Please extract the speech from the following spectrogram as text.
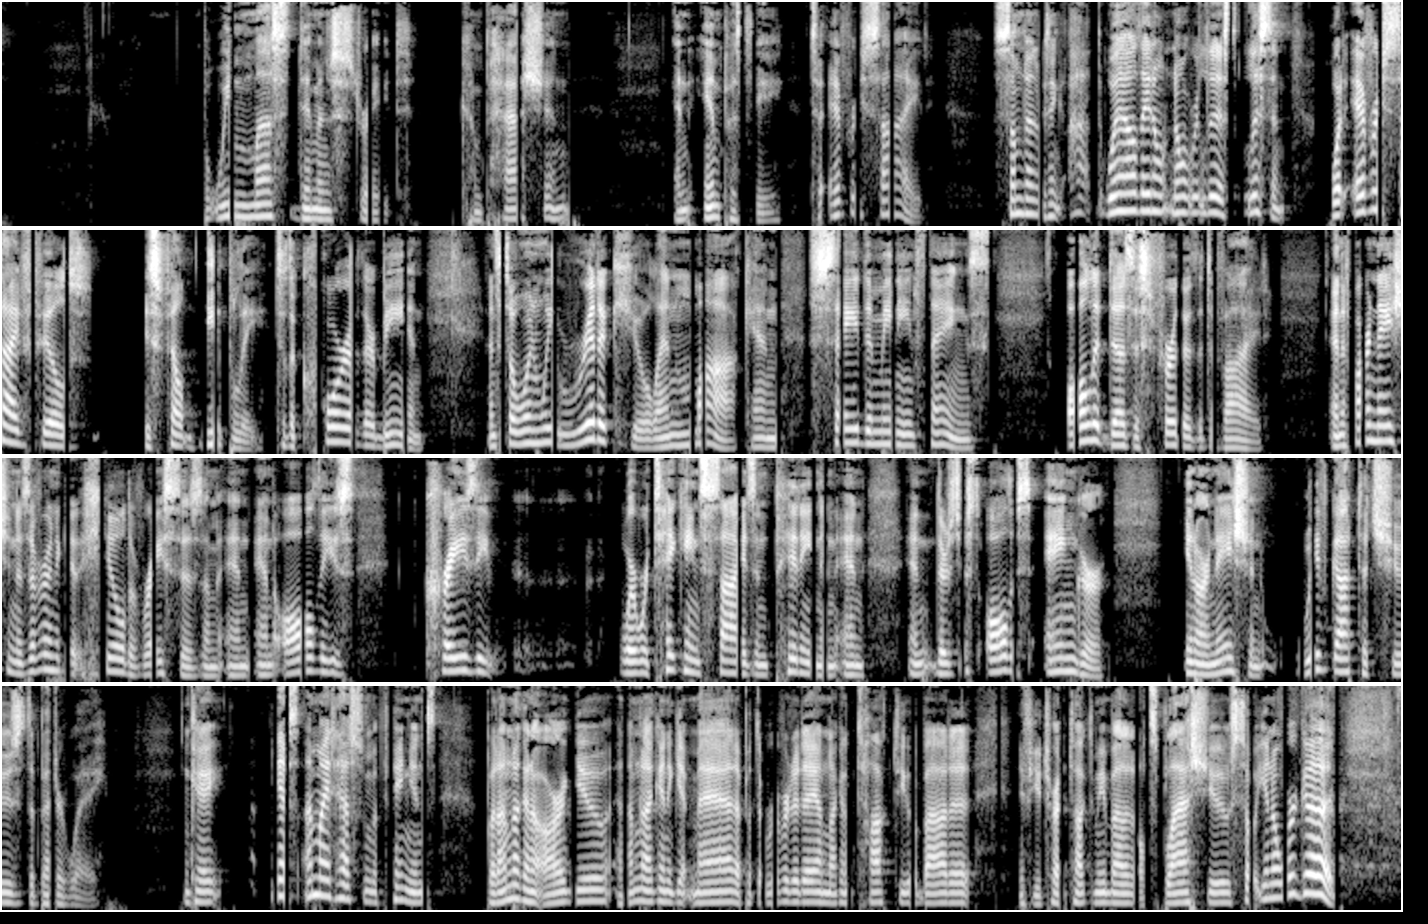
but we must demonstrate compassion and empathy to every side. Sometimes we think, ah, well, they don't know. Listen, what every side feels is felt deeply to the core of their being. And so when we ridicule and mock and say demeaning things, all it does is further the divide. And if our nation is ever going to get healed of racism and, and all these crazy, where we're taking sides and pitting and, and, and there's just all this anger in our nation, we've got to choose the better way. Okay? Yes, I might have some opinions, But I'm not going to argue, and I'm not going to get mad. I put the river today, I'm not going to talk to you about it. If you try to talk to me about it, I'll splash you. So, you know, we're good.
